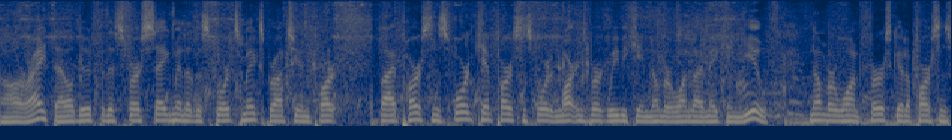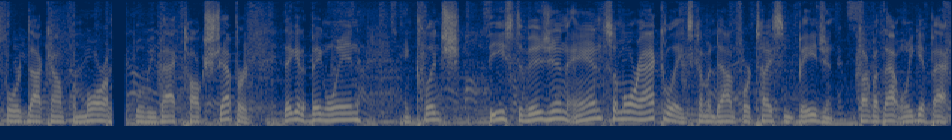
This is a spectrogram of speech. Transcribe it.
All right, that'll do it for this first segment of the Sports Mix, brought to you in part by Parsons Ford. Kent Parsons Ford in Martinsburg. We became number one by making you number one first. Go to parsonsford.com for more. We'll be back. Talk Shepherd. They get a big win and clinch the East Division and some more accolades coming down for Tyson Bagent. Talk about that when we get back.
